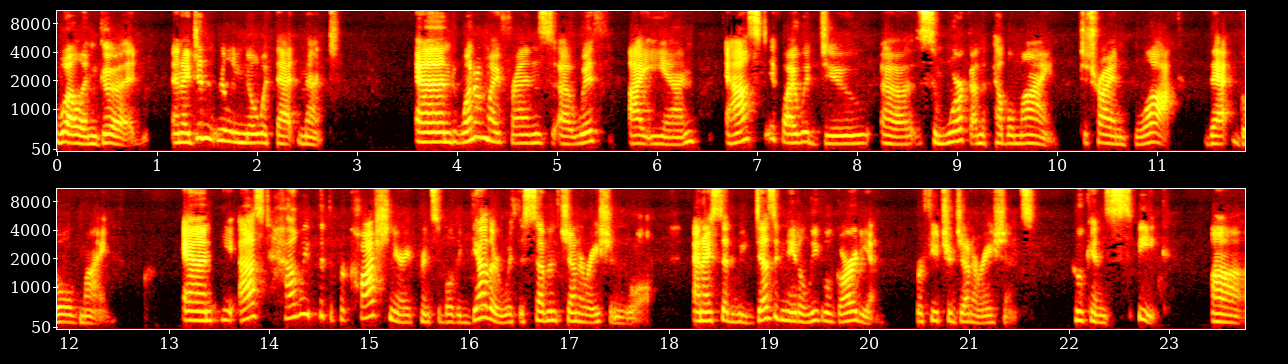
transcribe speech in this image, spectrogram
well and good. And I didn't really know what that meant. And one of my friends uh, with IEN asked if I would do uh, some work on the Pebble Mine to try and block that gold mine. And he asked how we put the precautionary principle together with the seventh generation rule. And I said, we designate a legal guardian for future generations who can speak uh,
